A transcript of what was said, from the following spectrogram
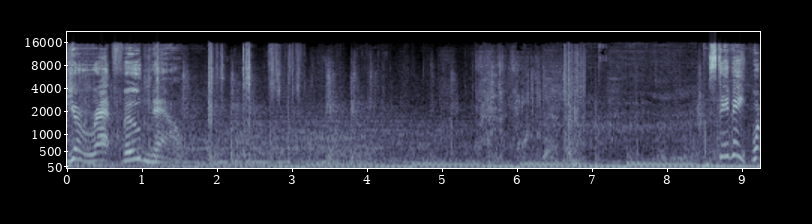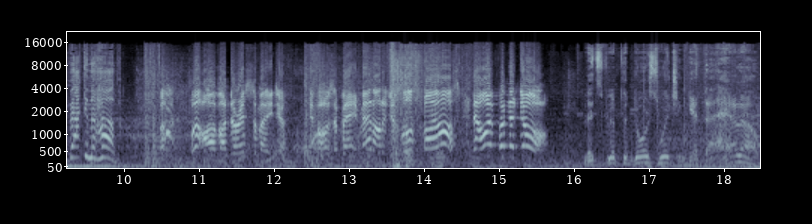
You're rat food now. Stevie, we're back in the hub. Well, I've underestimated you. If I was a betting man, I'd have just lost my ass. Now open the door! Let's flip the door switch and get the hell out.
